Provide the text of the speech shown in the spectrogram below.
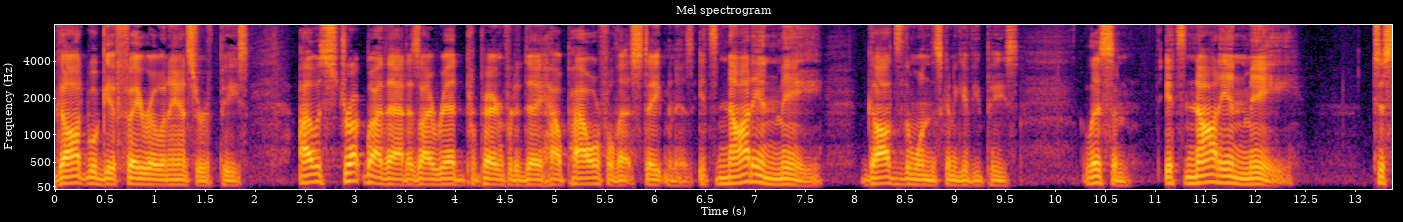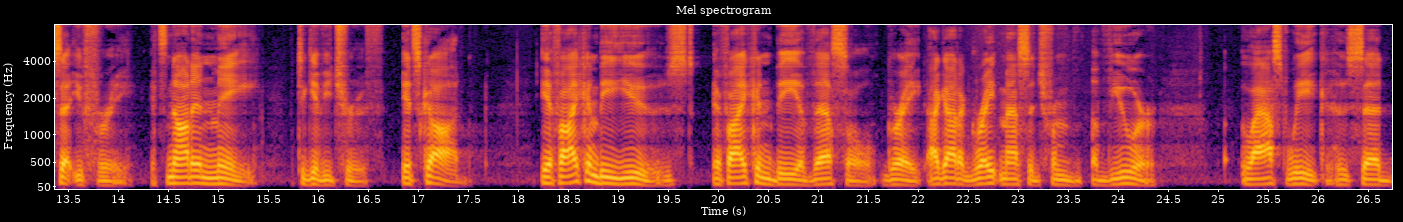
God will give Pharaoh an answer of peace. I was struck by that as I read preparing for today how powerful that statement is. It's not in me. God's the one that's going to give you peace. Listen, it's not in me to set you free. It's not in me to give you truth. It's God. If I can be used, if I can be a vessel, great. I got a great message from a viewer last week who said,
